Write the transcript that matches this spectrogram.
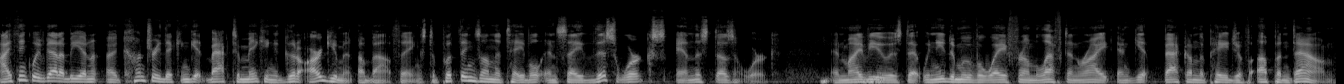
I think we've got to be in a country that can get back to making a good argument about things, to put things on the table and say, this works and this doesn't work. And my view is that we need to move away from left and right and get back on the page of up and down.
